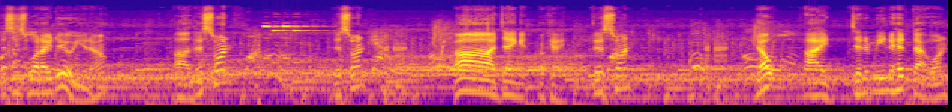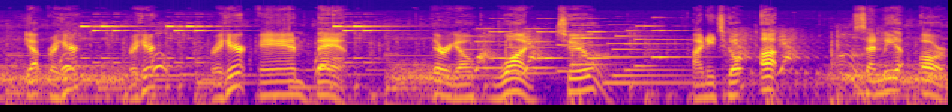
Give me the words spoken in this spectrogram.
this is what I do, you know? Uh, this one? This one? Ah, dang it. Okay, this one? Nope, I didn't mean to hit that one. Yep, right here, right here, right here, and bam. There we go. One, two. I need to go up. Send me up. Or,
